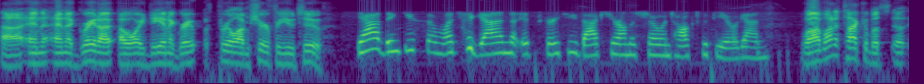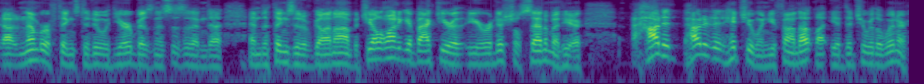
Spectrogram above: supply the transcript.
uh, and and a great uh, idea and a great thrill, I'm sure, for you too. Yeah, thank you so much again. It's great to be back here on the show and talk with you again. Well, I want to talk about a, a number of things to do with your businesses and uh, and the things that have gone on. But Jill, I want to get back to your your initial sentiment here. How did how did it hit you when you found out that you were the winner?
